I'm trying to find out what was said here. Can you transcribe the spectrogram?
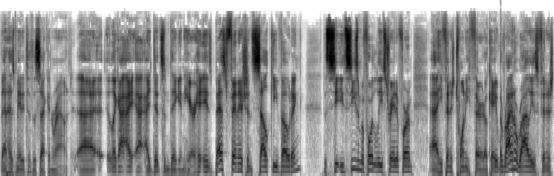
that has made it to the second round. Uh, like I, I, I, did some digging here. His best finish in Selke voting, the se- season before the Leafs traded for him, uh, he finished 23rd. Okay, Ryan O'Reilly has finished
